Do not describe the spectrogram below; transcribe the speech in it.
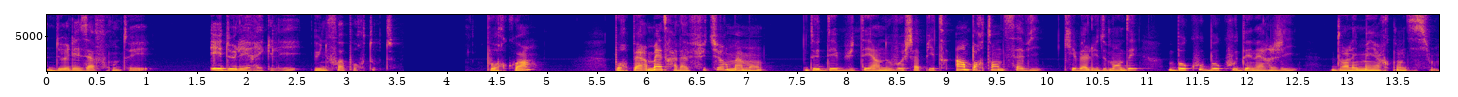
de les affronter et de les régler une fois pour toutes. Pourquoi? Pour permettre à la future maman de débuter un nouveau chapitre important de sa vie qui va lui demander beaucoup beaucoup d'énergie dans les meilleures conditions.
